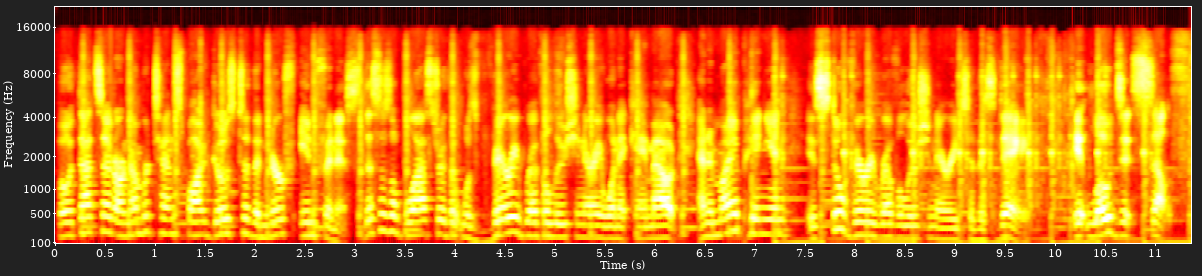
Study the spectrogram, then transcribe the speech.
But with that said, our number 10 spot goes to the Nerf Infinis. This is a blaster that was very revolutionary when it came out, and in my opinion, is still very revolutionary to this day. It loads itself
